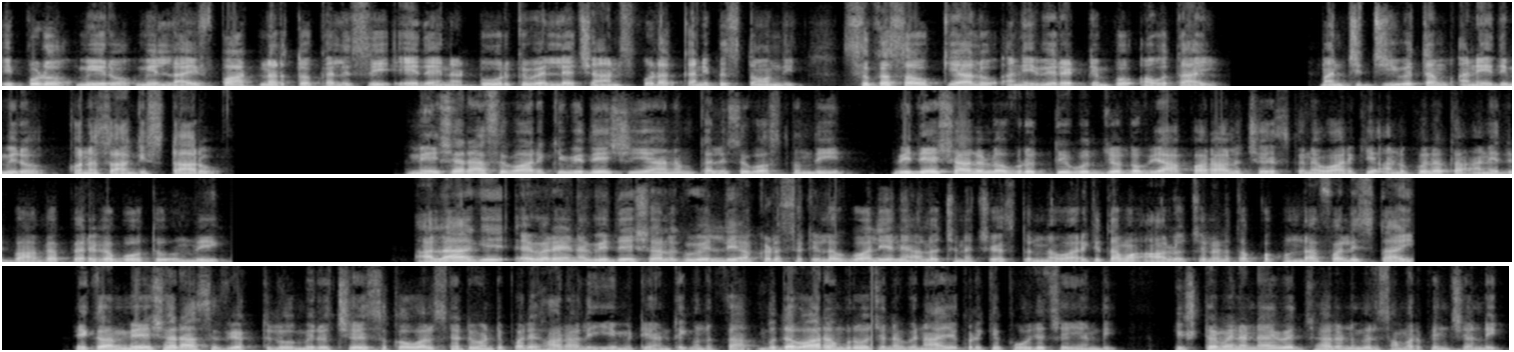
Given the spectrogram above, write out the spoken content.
ఇప్పుడు మీరు మీ లైఫ్ పార్ట్నర్తో కలిసి ఏదైనా టూర్కి వెళ్ళే ఛాన్స్ కూడా కనిపిస్తోంది. సుఖ సౌఖ్యాలు అనేవి రెట్టింపు అవుతాయి. మంచి జీవితం అనేది మీరు కొనసాగిస్తారు. మేషరాశి వారికి విదేశీయానం కలిసి వస్తుంది. విదేశాలలో వృత్తి ఉద్యోగ వ్యాపారాలు చేసుకునే వారికి అనుకూలత అనేది బాగా పెరగబోతూ ఉంది అలాగే ఎవరైనా విదేశాలకు వెళ్ళి అక్కడ సెటిల్ అవ్వాలి అనే ఆలోచన చేస్తున్న వారికి తమ ఆలోచనలు తప్పకుండా ఫలిస్తాయి. ఇక మేషరాశి వ్యక్తులు మీరు చేసుకోవాల్సినటువంటి పరిహారాలు ఏమిటి అంటే గనుక బుధవారం రోజున వినాయకుడికి పూజ చేయండి. ఇష్టమైన నైవేద్యాలను మీరు సమర్పించండి.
